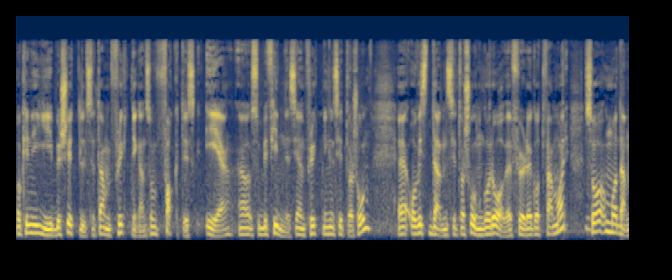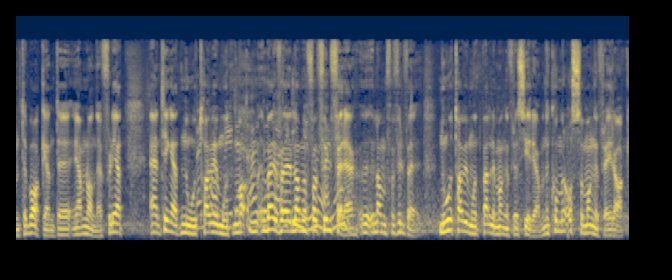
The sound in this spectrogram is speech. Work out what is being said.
å kunne gi beskyttelse til de flyktningene som faktisk er, som befinner seg i en flyktningsituasjon. Og hvis den situasjonen går over før det er gått fem år, så må de tilbake igjen til hjemlandet. Fordi at en ting er at Nå tar vi imot bare for, la, meg få fullføre. la meg få fullføre. Nå tar vi imot veldig mange fra Syria, men det kommer også mange fra Irak.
